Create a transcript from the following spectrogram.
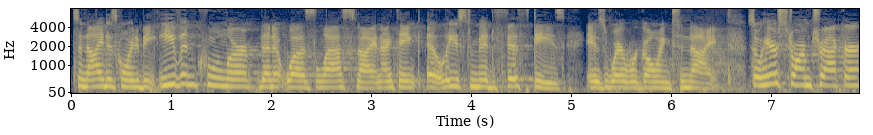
Tonight is going to be even cooler than it was last night, and I think at least mid 50s is where we're going tonight. So here's Storm Tracker,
